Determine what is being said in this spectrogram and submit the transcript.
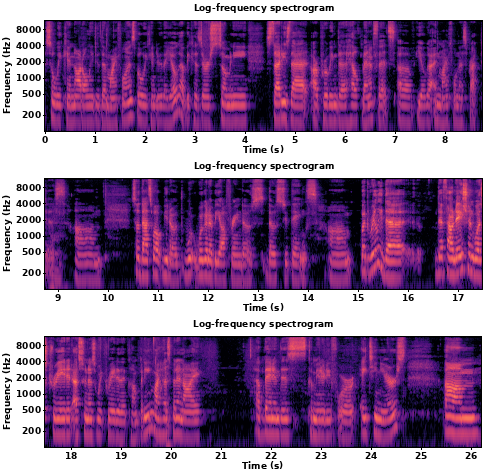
so we can not only do the mindfulness, but we can do the yoga because there's so many studies that are proving the health benefits of yoga and mindfulness practice. Um, so that's what you know we're, we're going to be offering those those two things. Um, but really, the the foundation was created as soon as we created the company. My husband and I have been in this community for 18 years. Um,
